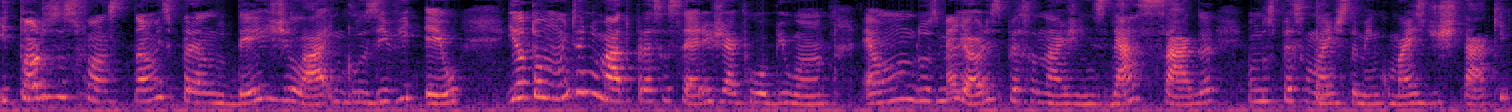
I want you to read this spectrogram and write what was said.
e todos os fãs estão esperando desde lá, inclusive eu. E eu tô muito animado para essa série, já que o Obi-Wan é um dos melhores personagens da saga, um dos personagens também com mais destaque.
